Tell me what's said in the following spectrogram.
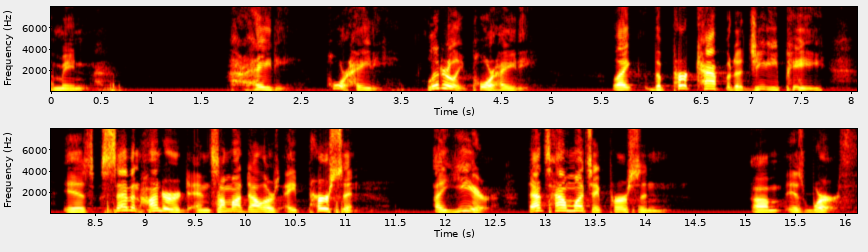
I mean, Haiti, poor Haiti, literally poor Haiti. Like the per capita GDP is 700 and some odd dollars a person a year. That's how much a person um, is worth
